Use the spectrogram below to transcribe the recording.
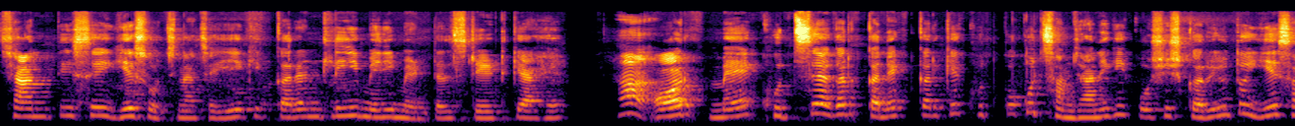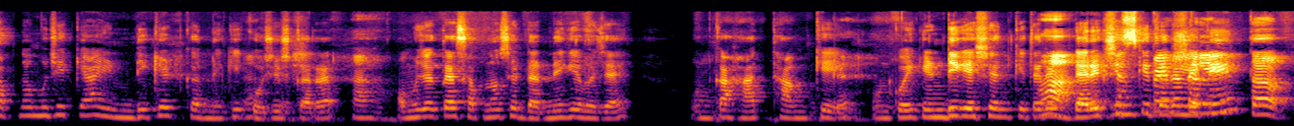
शांति से ये सोचना चाहिए कि करंटली मेरी मेंटल स्टेट क्या है हाँ। और मैं खुद से अगर कनेक्ट करके खुद को कुछ समझाने की कोशिश कर रही हूँ तो ये सपना मुझे क्या इंडिकेट करने की कोशिश कर रहा है? हाँ। और मुझे लगता है सपनों से डरने के बजाय उनका हाथ थाम के उनको एक इंडिकेशन की तरह हाँ, डायरेक्शन की तरह लेके तब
